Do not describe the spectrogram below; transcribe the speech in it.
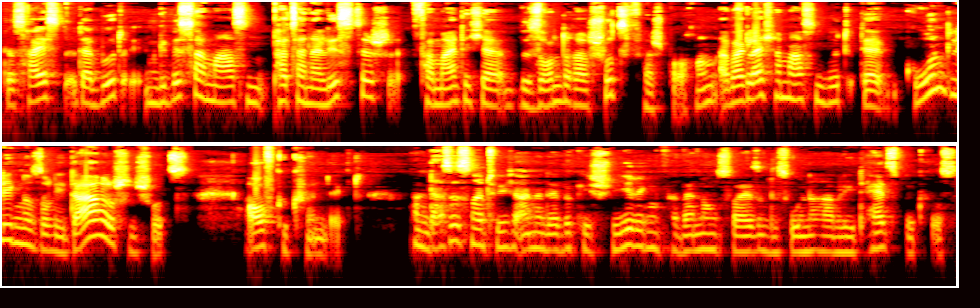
Das heißt, da wird in gewissermaßen paternalistisch vermeintlicher besonderer Schutz versprochen, aber gleichermaßen wird der grundlegende solidarische Schutz aufgekündigt. Und das ist natürlich eine der wirklich schwierigen Verwendungsweisen des Vulnerabilitätsbegriffs.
